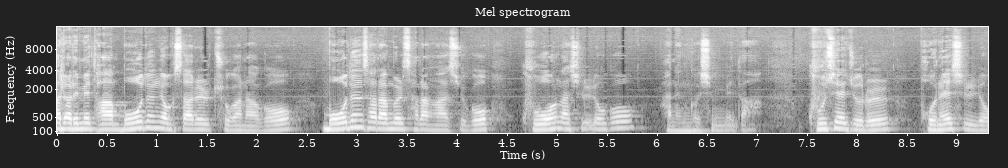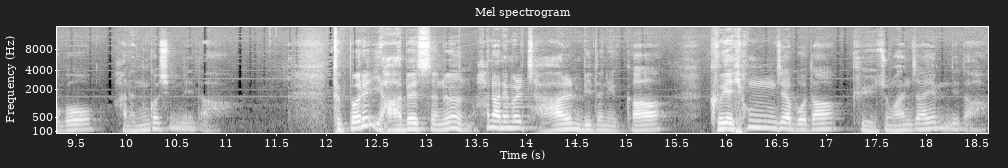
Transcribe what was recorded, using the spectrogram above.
하나님이 다 모든 역사를 주관하고 모든 사람을 사랑하시고 구원하시려고 하는 것입니다. 구세주를 보내시려고 하는 것입니다. 특별히 야베스는 하나님을 잘 믿으니까 그의 형제보다 귀중한 자입니다.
